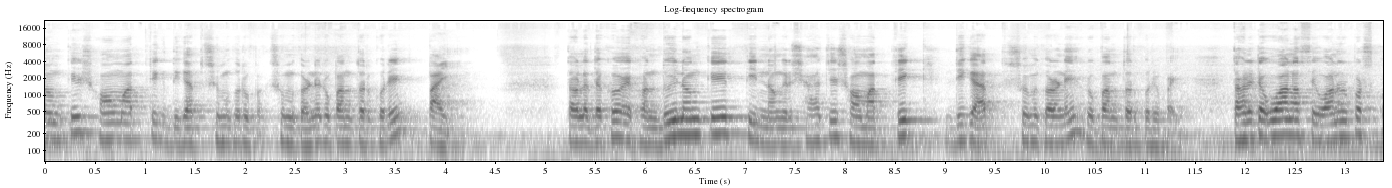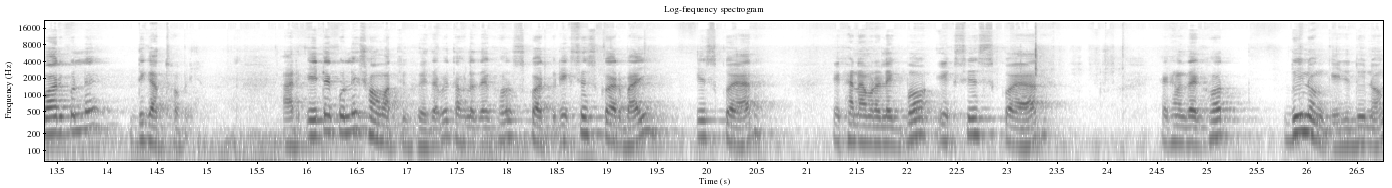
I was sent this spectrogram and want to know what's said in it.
নংকে সমমাত্রিক দ্বিঘাত সমীকরণ রূপান্তর করে পাই। তাহলে দেখো, এখন দুই নংকে তিন নংয়ের সাহায্যে সমমাত্রিক দ্বিঘাত সমীকরণে রূপান্তর করে পাই। তাহলে এটা ওয়ান আছে, ওয়ানের উপর স্কোয়ার করলে দ্বিঘাত হবে। আর এটা করলে সমমাত্রিক হয়ে যাবে। তাহলে দেখো, স্কোয়ার করে, এক্স স্কোয়ার বাই স্কোয়ার, এখানে আমরা লিখব এক্স স্কোয়ার এখানে দেখো দুই নংকে এই যে দুই নং।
